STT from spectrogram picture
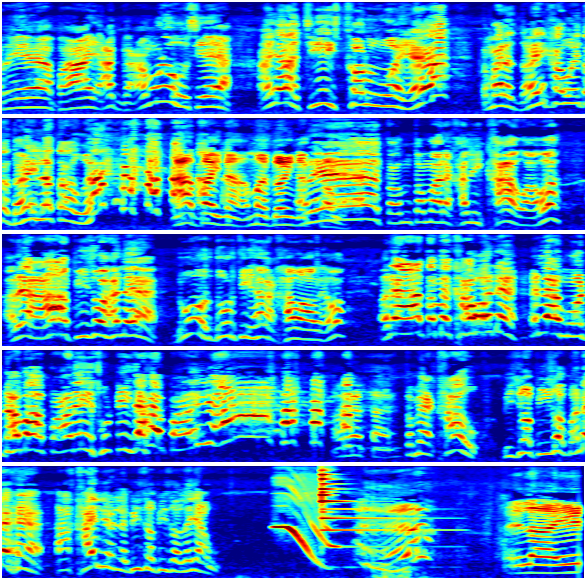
અરે ભાઈ આ ગામડું છે. અહીંયા ચીઝ થોડું હોય હે? તમારે દહીં ખાવું હોય તો દહીં લેતા આવું હે? ના ભાઈ ના આમાં દહીં અરે નથી ખાવું. તમ તમારે ખાલી ખાવા હો. અરે આ પીજો હે ને દૂર દૂરથી હે ખાવા આવે હો. અરે આ તમે ખાવો ને એટલે મોઢામાં પાણી છૂટી જાય પાણી. અરે તમે ખાઓ. બીજો પીઝો બને હે. આ ખાઈ લ્યો એટલે બીજો પીઝો લઈ આવું. એલા એ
